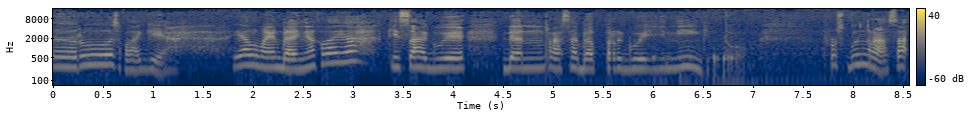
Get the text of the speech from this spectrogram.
Terus apa lagi ya? Ya lumayan banyak lah ya kisah gue dan rasa baper gue ini gitu. Terus gue ngerasa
